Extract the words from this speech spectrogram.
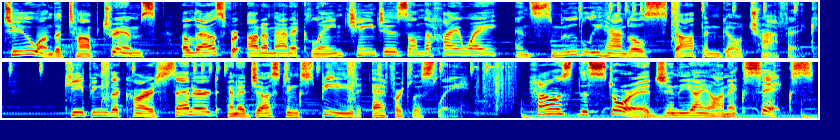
2 on the top trims allows for automatic lane changes on the highway and smoothly handles stop-and-go traffic, keeping the car centered and adjusting speed effortlessly. How's the storage in the Ioniq 6?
